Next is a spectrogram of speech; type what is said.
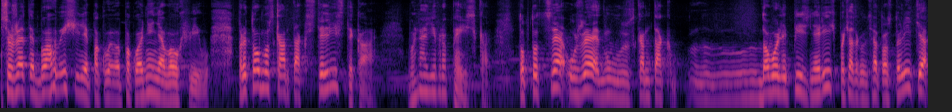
сюжети благовіщення поклоніння волхвів. При тому, скажімо так, стилістика. Вона європейська. Тобто це вже, ну, скажімо так, доволі пізня річ, початок ХХ століття,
